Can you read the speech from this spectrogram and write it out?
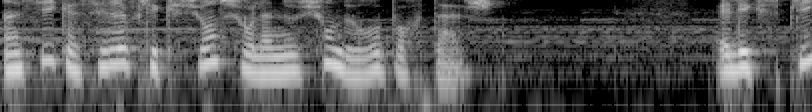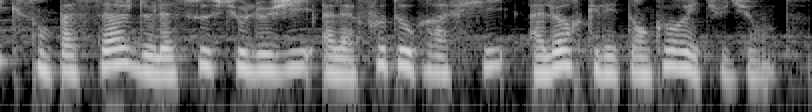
ainsi qu'à ses réflexions sur la notion de reportage. Elle explique son passage de la sociologie à la photographie alors qu'elle est encore étudiante.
